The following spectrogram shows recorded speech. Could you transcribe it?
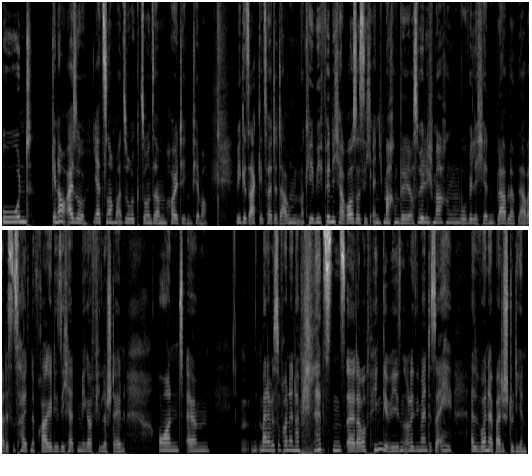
Und genau, also jetzt nochmal zurück zu unserem heutigen Thema. Wie gesagt, geht es heute darum, okay, wie finde ich heraus, was ich eigentlich machen will? Was will ich machen? Wo will ich hin? Bla bla bla. Aber das ist halt eine Frage, die sich halt mega viele stellen. Und ähm, meine beste Freundin hat mich letztens äh, darauf hingewiesen oder sie meinte so, ey, also wir wollen halt beide studieren.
